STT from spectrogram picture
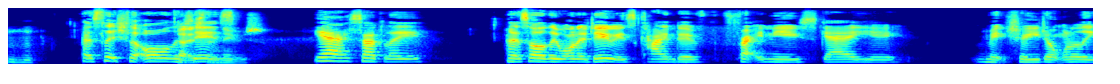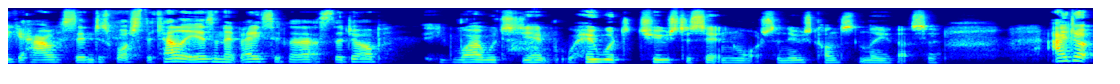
Mhm. That's literally all this That is is. the news. Yeah, sadly. That's all they want to do is kind of threaten you, scare you, make sure you don't want to leave your house and just watch the telly, isn't it? Basically, that's the job. Why would yeah, who would choose to sit and watch the news constantly? That's a I don't.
